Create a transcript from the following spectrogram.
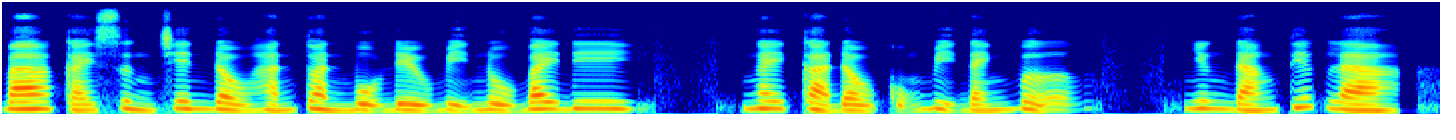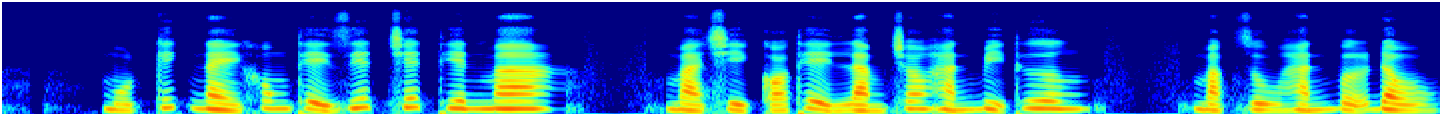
Ba cái sừng trên đầu hắn toàn bộ đều bị nổ bay đi. Ngay cả đầu cũng bị đánh vỡ. Nhưng đáng tiếc là, một kích này không thể giết chết thiên ma, mà chỉ có thể làm cho hắn bị thương. Mặc dù hắn vỡ đầu,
